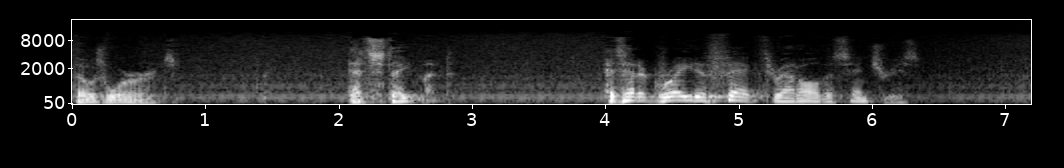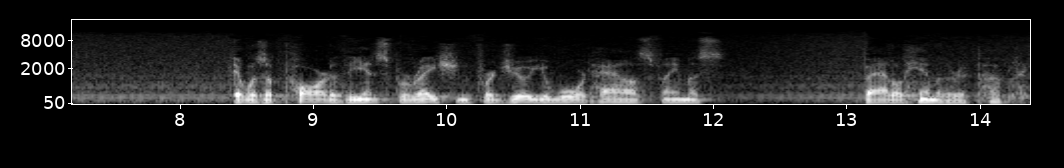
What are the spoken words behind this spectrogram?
Those words, that statement, has had a great effect throughout all the centuries. It was a part of the inspiration for Julia Ward Howe's famous Battle Hymn of the Republic.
